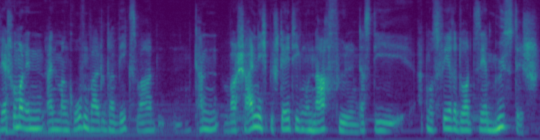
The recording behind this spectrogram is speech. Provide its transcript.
Wer schon mal in einem Mangrovenwald unterwegs war, kann wahrscheinlich bestätigen und nachfühlen, dass die Atmosphäre dort sehr mystisch,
